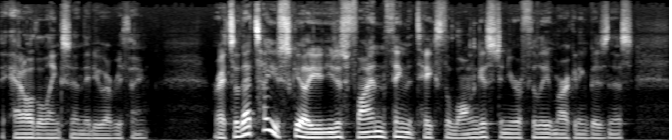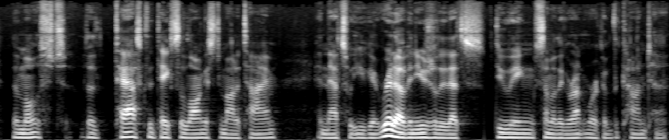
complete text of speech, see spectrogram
they add all the links in, they do everything. Right? So that's how you scale. You, you just find the thing that takes the longest in your affiliate marketing business, the most the task that takes the longest amount of time, and that's what you get rid of. And usually that's doing some of the grunt work of the content.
